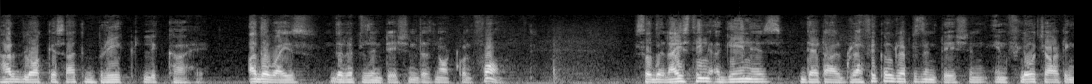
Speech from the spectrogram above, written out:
ہر بلاک کے ساتھ بریک لکھا ہے otherwise the representation does not conform so the nice thing again is that our graphical representation in flow charting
